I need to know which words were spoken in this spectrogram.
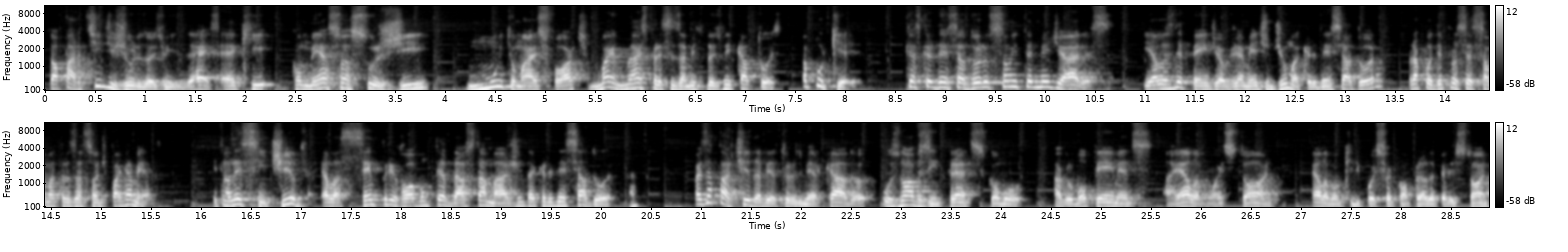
Então, a partir de julho de 2010, é que começam a surgir muito mais forte, mais, mais precisamente em 2014. Mas por quê? Porque as credenciadoras são intermediárias e elas dependem, obviamente, de uma credenciadora para poder processar uma transação de pagamento. Então, nesse sentido, elas sempre roubam um pedaço da margem da credenciadora. Né? Mas a partir da abertura do mercado, os novos entrantes, como a Global Payments, a Elavon, a Stone, Elavon que depois foi comprada pela Stone,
